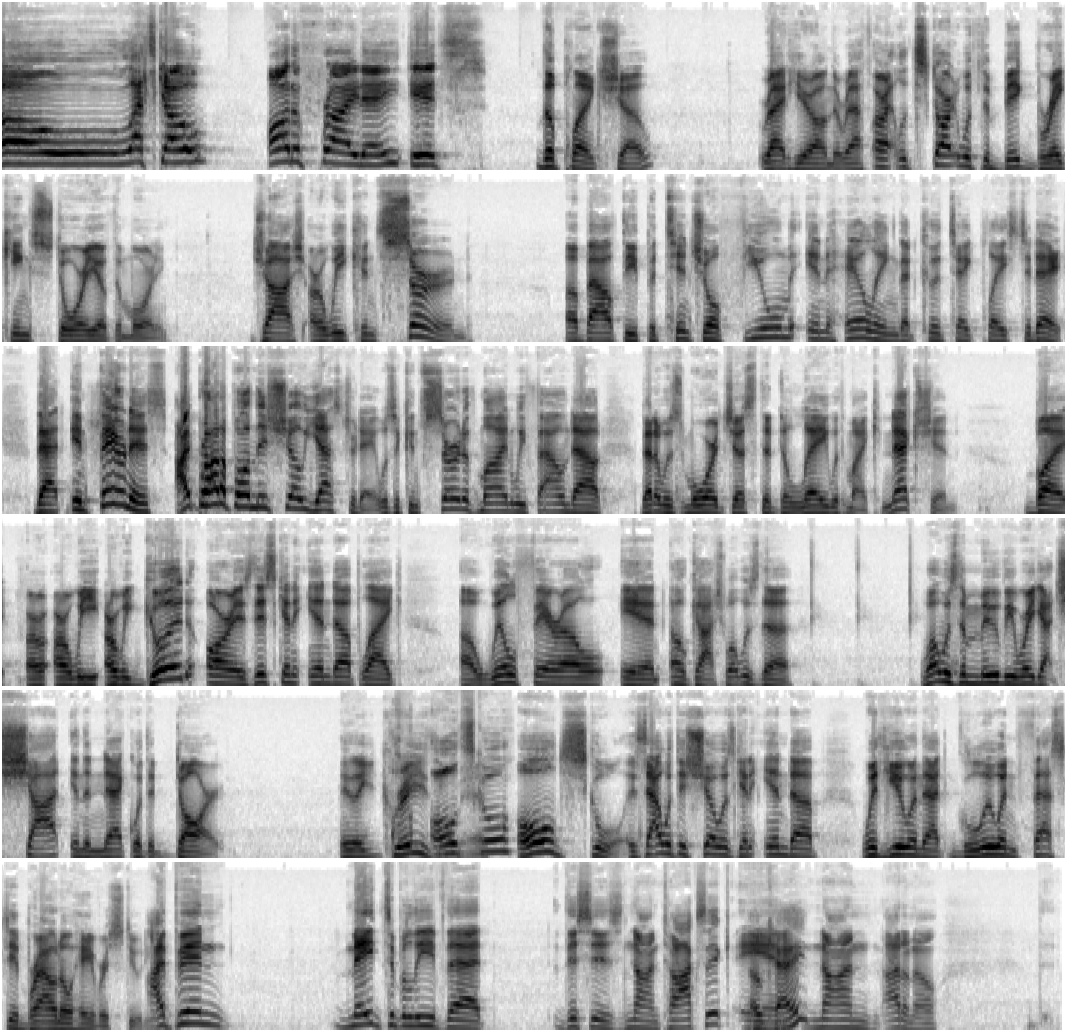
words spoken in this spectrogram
Oh, let's go. On a Friday, it's the Plank Show right here on the ref. All right, let's start with the big breaking story of the morning. Josh, are we concerned about the potential fume inhaling that could take place today? That, in fairness, I brought up on this show yesterday. It was a concern of mine. We found out that it was more just the delay with my connection. But are, are we are we good, or is this going to end up like uh, Will Ferrell in? Oh gosh, what was the what was the movie where he got shot in the neck with a dart? Like, crazy. Old man. school? Old school. Is that what this show is going to end up with you in that glue infested Brown O'Haver studio? I've been made to believe that this is non toxic and Okay. non, I don't know.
